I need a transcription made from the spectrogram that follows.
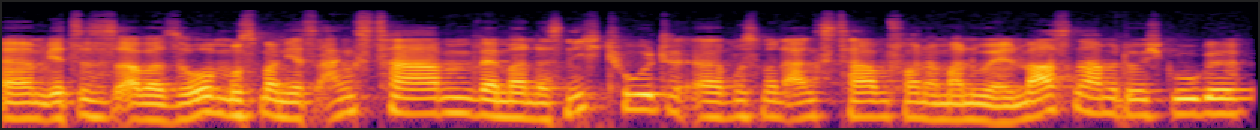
Ähm, jetzt ist es aber so, muss man jetzt Angst haben, wenn man das nicht tut, äh, muss man Angst haben vor einer manuellen Maßnahme durch Google.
